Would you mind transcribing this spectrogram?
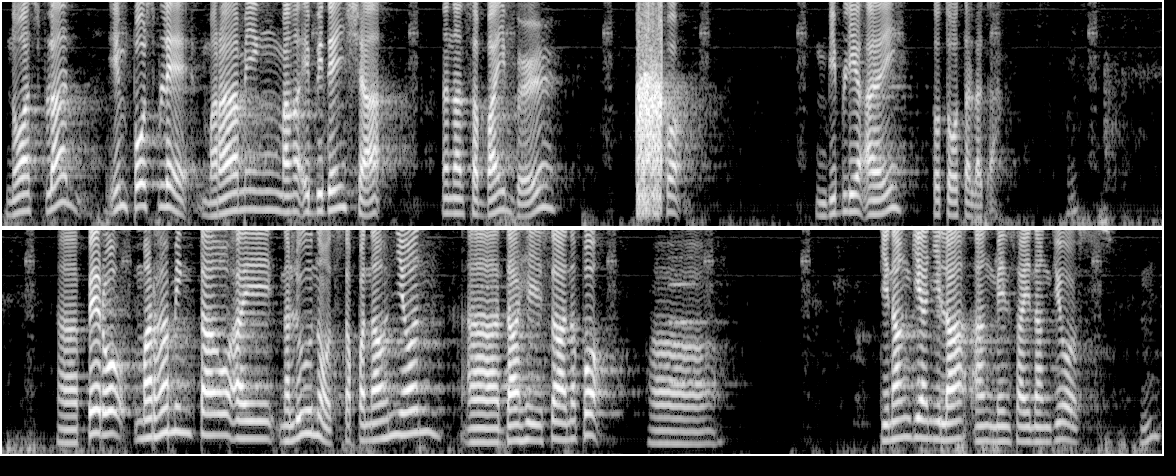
Noah's flood, impossible. Maraming mga ebidensya na nasa Bible. Po, Biblia ay totoo talaga. Ah, pero maraming tao ay nalunos sa panahon yon ah, dahil sa ano po, ah, tinanggihan nila ang mensahe ng Diyos. Hmm?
